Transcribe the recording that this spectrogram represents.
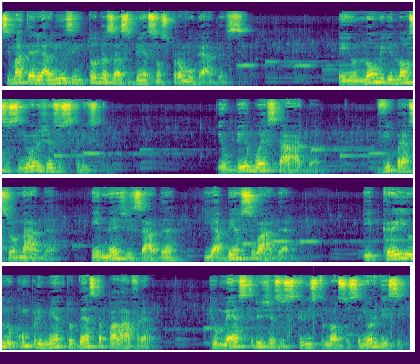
se materializem todas as bênçãos promulgadas. Em o nome de nosso Senhor Jesus Cristo, eu bebo esta água vibracionada, energizada e abençoada, e creio no cumprimento desta palavra que o Mestre Jesus Cristo, nosso Senhor, disse:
